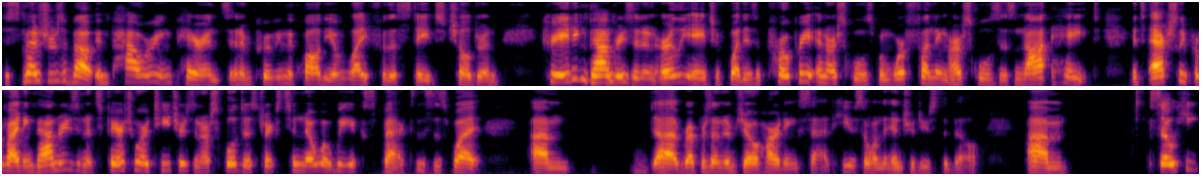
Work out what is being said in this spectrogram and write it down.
this measure is about empowering parents and improving the quality of life for the state's children. Creating boundaries at an early age of what is appropriate in our schools when we're funding our schools is not hate. It's actually providing boundaries and it's fair to our teachers and our school districts to know what we expect. This is what um, uh, Representative Joe Harding said. He was the one that introduced the bill. Um, so he,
